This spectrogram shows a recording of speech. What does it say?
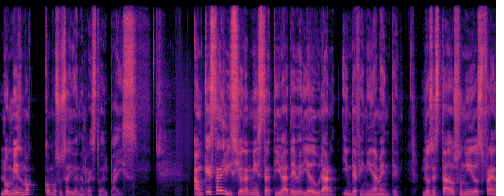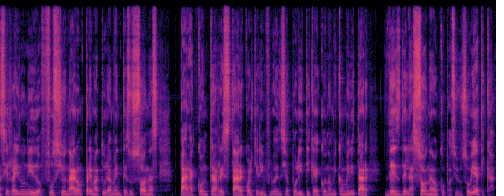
lo mismo como sucedió en el resto del país. Aunque esta división administrativa debería durar indefinidamente, los Estados Unidos, Francia y Reino Unido fusionaron prematuramente sus zonas para contrarrestar cualquier influencia política, económica o militar desde la zona de ocupación soviética.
